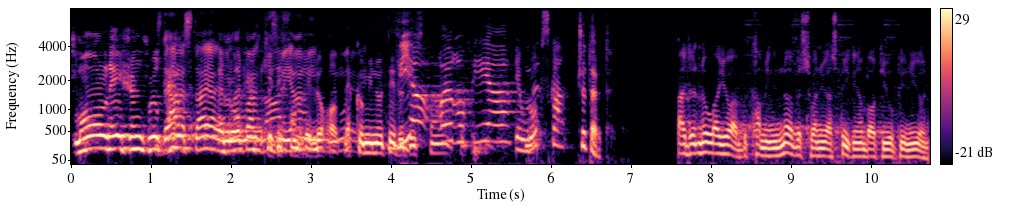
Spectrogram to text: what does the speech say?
Zdaj nastaja Evropa, ki z mejami la communauté de destin. Evropska četrt. I don't know why you are becoming nervous when you are speaking about the European Union.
